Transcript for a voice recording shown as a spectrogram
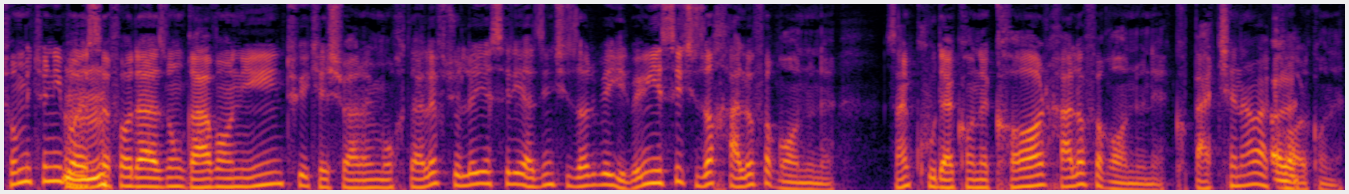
تو می‌تونی با استفاده از اون قوانین توی کشورهای مختلف جلوی یه سری از این چیزها رو بگیر. ببین یه سری چیزا خلاف قانونه. مثلا کودکان کار خلاف قانونه. بچه نباید آره. کار کنه.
